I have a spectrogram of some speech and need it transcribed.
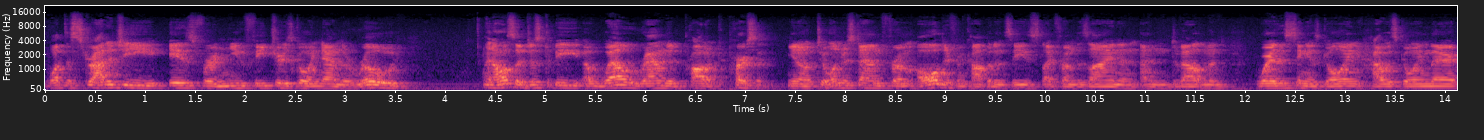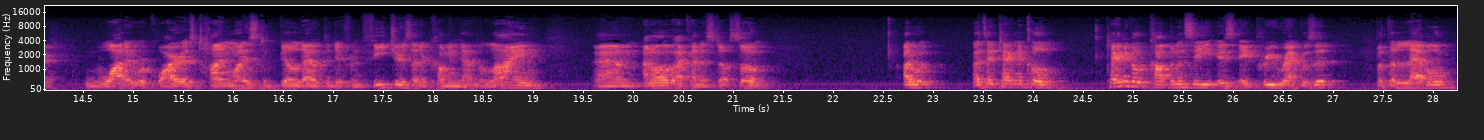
what the strategy is for new features going down the road, and also just to be a well-rounded product person, you know, to understand from all different competencies, like from design and, and development, where this thing is going, how it's going there, what it requires time-wise to build out the different features that are coming down the line, um, and all of that kind of stuff. So I would I'd say technical technical competency is a prerequisite, but the level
